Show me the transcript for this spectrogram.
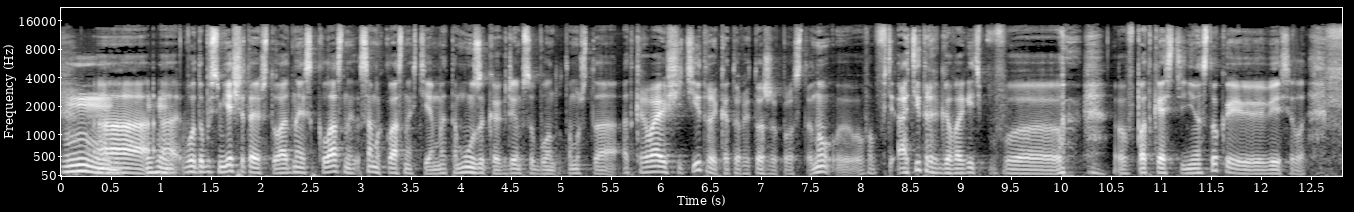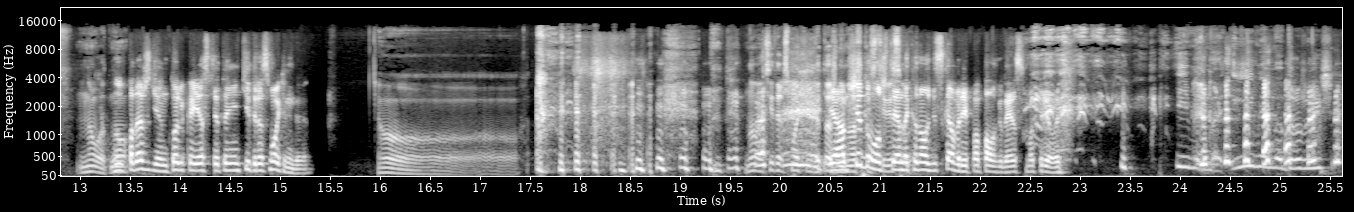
М, а, а, вот, допустим, я считаю, что одна из классных, самых классных тем это музыка к Джеймсу Бонду, потому что открывающие титры, которые тоже просто, ну, в- о титрах говорить в, в подкасте не настолько весело. Ну вот, Ну но... подожди, ну только если это не титры смокинга. Ну, титры смокинга тоже Я вообще думал, что я на канал Discovery попал, когда я смотрел их. Именно, именно, дружище.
